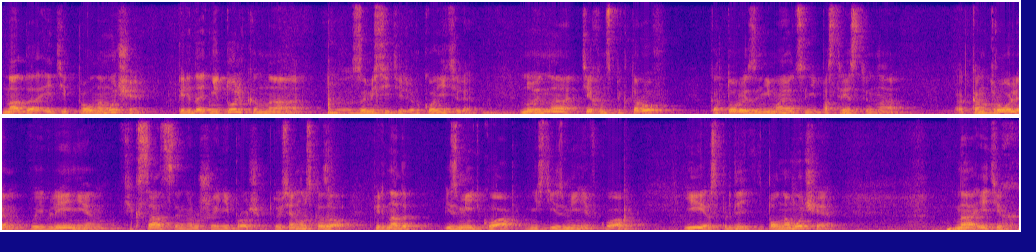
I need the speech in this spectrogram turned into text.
надо эти полномочия передать не только на э, заместителя руководителя, но и на тех инспекторов, которые занимаются непосредственно э, контролем, выявлением, фиксацией нарушений и прочим. То есть она нам сказала, теперь надо изменить КОАП, внести изменения в КОАП и распределить полномочия на этих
